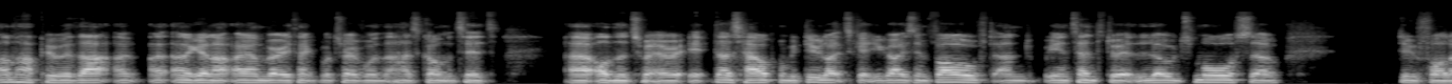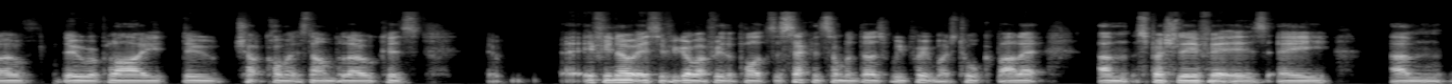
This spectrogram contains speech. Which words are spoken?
I'm happy with that. I, I, and again, I, I, am very thankful to everyone that has commented uh, on the Twitter. It, it does help, and we do like to get you guys involved, and we intend to do it loads more. So do follow, do reply, do chuck comments down below because if you notice, if you go back through the pods, the second someone does, we pretty much talk about it. Um, especially if it is a um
